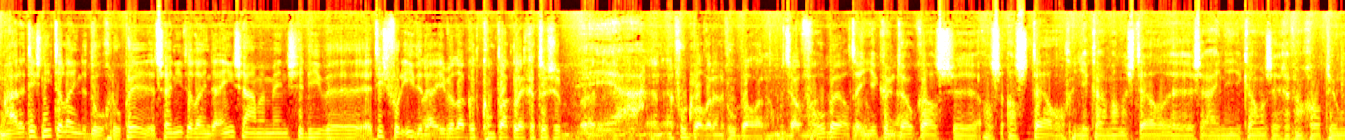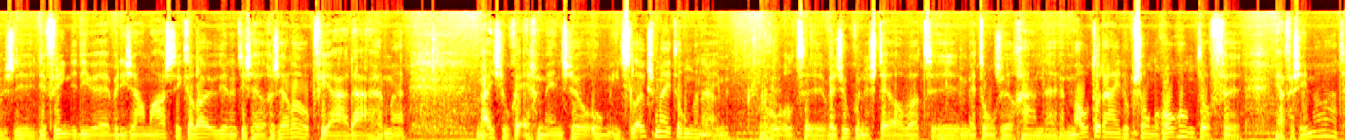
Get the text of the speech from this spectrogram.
Maar het is niet alleen de doelgroep. Hè. Het zijn niet alleen de eenzame mensen die we... Het is voor iedereen. Nee, je wil ook het contact leggen tussen een, Ja. een, een voetballer en een voetballer. Om het zo Bijvoorbeeld. En je kunt ook als, eh, als, als stel, je kan wel een stel eh, zijn en je kan wel zeggen van god jongens, de, de vrienden die we hebben die zijn allemaal hartstikke leuk en het is heel gezellig op verjaardagen. Maar wij zoeken echt mensen om iets leuks mee te ondernemen. Bijvoorbeeld, eh, wij zoeken een stel wat met ons wil gaan motorrijden op zondagochtend of ja, verzin maar wat.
